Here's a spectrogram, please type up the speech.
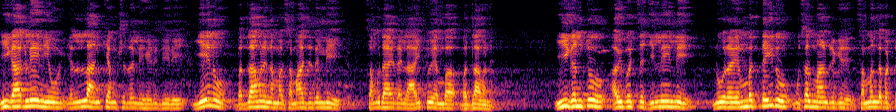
ಈಗಾಗಲೇ ನೀವು ಎಲ್ಲ ಅಂಕಿಅಂಶದಲ್ಲಿ ಹೇಳಿದ್ದೀರಿ. ಏನು ಬದಲಾವಣೆ ನಮ್ಮ ಸಮಾಜದಲ್ಲಿ, ಸಮುದಾಯದಲ್ಲಿ ಆಯಿತು ಎಂಬ ಬದಲಾವಣೆ? ಈಗಂತೂ ಅವಿಭಜ್ಯ ಜಿಲ್ಲೆಯಲ್ಲಿ ನೂರ ಎಂಬತ್ತೈದು ಮುಸಲ್ಮಾನರಿಗೆ ಸಂಬಂಧಪಟ್ಟ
